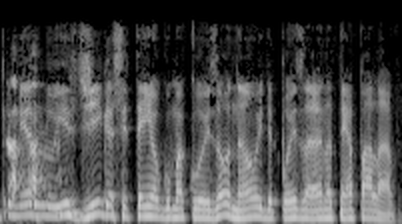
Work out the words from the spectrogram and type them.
Primeiro, Luiz, diga se tem alguma coisa ou não e depois a Ana tem a palavra.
